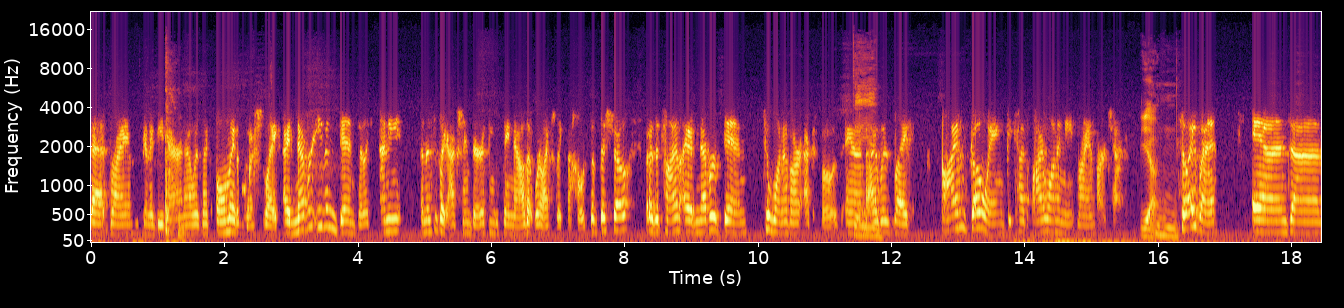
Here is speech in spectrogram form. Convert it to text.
that Brian was going to be there, and I was like, oh my gosh, like I'd never even been to like any. And this is like actually embarrassing to say now that we're actually like the host of the show, but at the time I had never been to one of our expos, and I was like, I'm going because I want to meet Brian Barczyk. Yeah. Mhm. So I went, and um,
